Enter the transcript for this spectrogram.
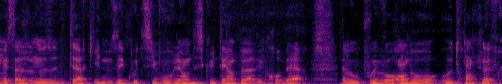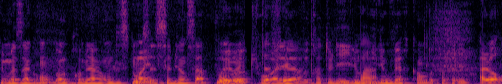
message de nos auditeurs qui nous écoutent, si vous voulez en discuter un peu avec Robert, euh, vous pouvez vous rendre au, au 39 rue Mazagran, dans le premier arrondissement. Oui. C'est- bien ça pour, Oui, euh, tout pour à aller à votre atelier. Il, Voilà. il est ouvert quand votre atelier? Alors,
